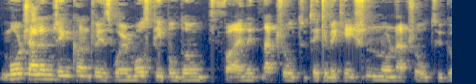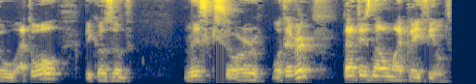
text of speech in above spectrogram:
more challenging countries where most people don't find it natural to take a vacation or natural to go at all because of risks or whatever, that is now my playfield.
